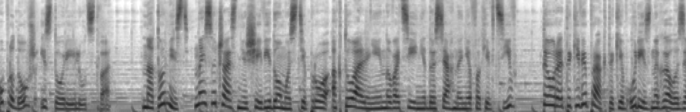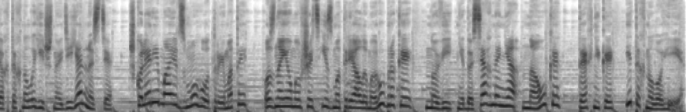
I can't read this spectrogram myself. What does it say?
упродовж історії людства. Натомість найсучасніші відомості про актуальні інноваційні досягнення фахівців, теоретиків і практиків у різних галузях технологічної діяльності школярі мають змогу отримати, ознайомившись із матеріалами рубрики Новітні досягнення науки, техніки і технології.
